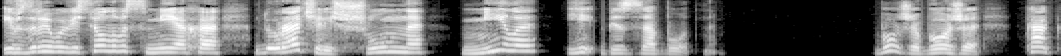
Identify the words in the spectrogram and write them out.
и взрывы веселого смеха, дурачились шумно, мило и беззаботно. Боже, боже, как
